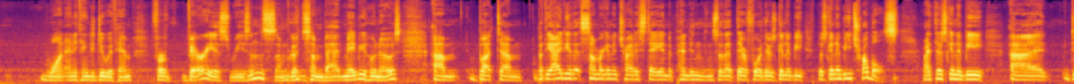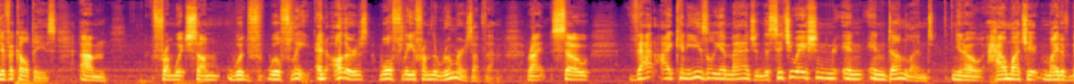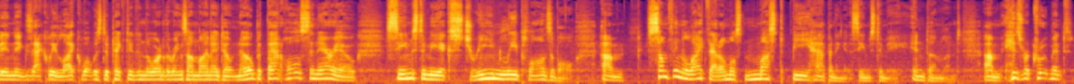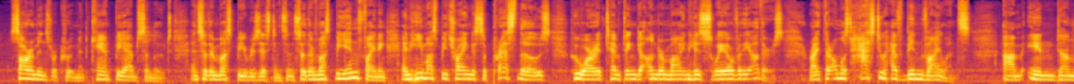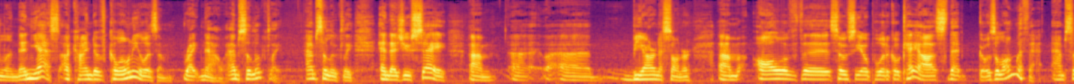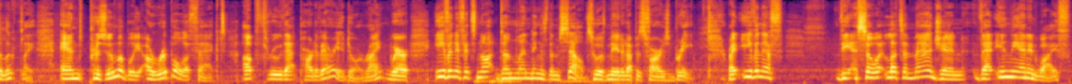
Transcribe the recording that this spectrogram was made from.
want anything to do with him for various reasons, some good, some bad, maybe who knows. Um, but um, but the idea that some are going to try to stay independent, and so that therefore there's going to be there's going to be troubles, right? There's going to be uh, difficulties. Um, from which some would will flee, and others will flee from the rumors of them. Right, so that I can easily imagine the situation in in Dunland you know, how much it might have been exactly like what was depicted in the Lord of the Rings online, I don't know. But that whole scenario seems to me extremely plausible. Um, something like that almost must be happening, it seems to me, in Dunland. Um, his recruitment, Saruman's recruitment, can't be absolute. And so there must be resistance. And so there must be infighting. And he must be trying to suppress those who are attempting to undermine his sway over the others, right? There almost has to have been violence. Um, in Dunland. And yes, a kind of colonialism right now. Absolutely. Absolutely. And as you say, um, uh, uh, Bjarnasonar, um, all of the socio-political chaos that goes along with that. Absolutely. And presumably a ripple effect up through that part of Eriador, right? Where even if it's not Dunlendings themselves who have made it up as far as Bree, right? Even if the so let's imagine that in the Enedwaith,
